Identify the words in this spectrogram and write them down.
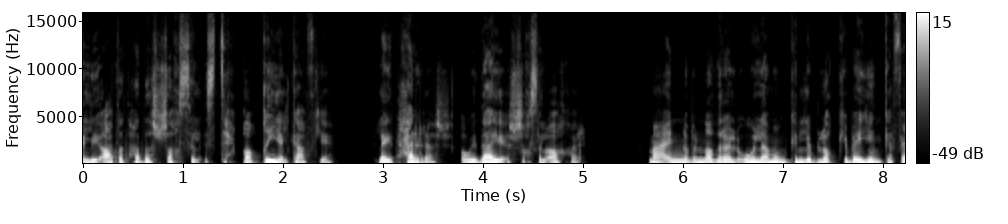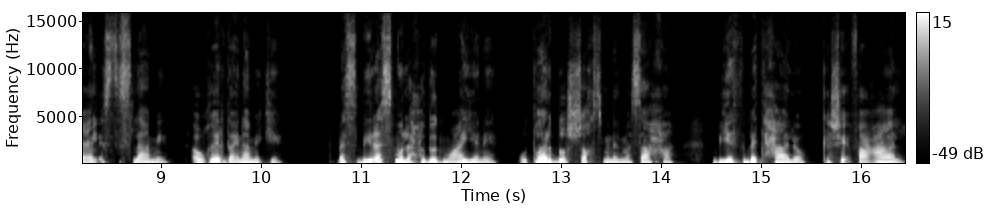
اللي أعطت هذا الشخص الاستحقاقية الكافية ليتحرش أو يضايق الشخص الآخر. مع إنه بالنظرة الأولى ممكن البلوك يبين كفعل استسلامي أو غير ديناميكي بس بيرسمه لحدود معينة وطرده الشخص من المساحة بيثبت حاله كشيء فعال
